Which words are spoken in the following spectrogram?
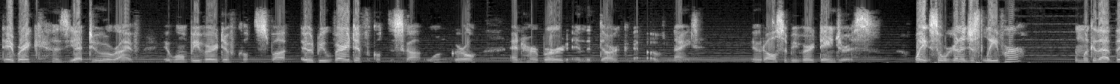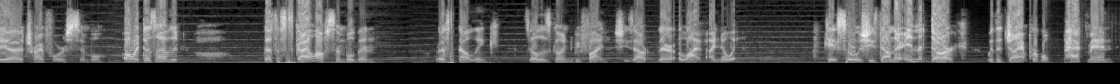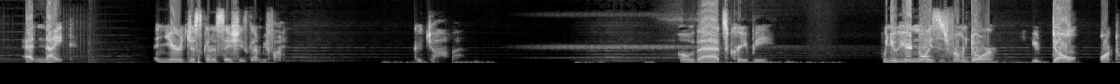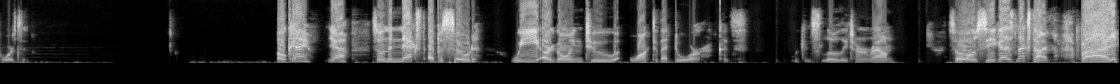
daybreak has yet to arrive. It won't be very difficult to spot. It would be very difficult to spot one girl and her bird in the dark of night. It would also be very dangerous. Wait, so we're gonna just leave her? And look at that, the uh, Triforce symbol. Oh, it doesn't have the... That's a Skyloft symbol then. Rest now, Link. Zelda's going to be fine. She's out there alive. I know it. Okay, so she's down there in the dark with a giant purple Pac-Man at night. And you're just gonna say she's gonna be fine. Good job. Oh, that's creepy. When you hear noises from a door, you don't walk towards it. Okay, yeah. So in the next episode, we are going to walk to that door because we can slowly turn around. So see you guys next time. Bye.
